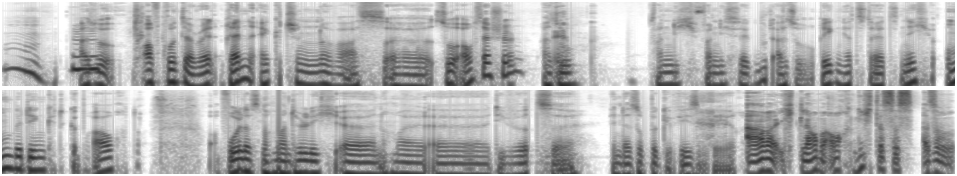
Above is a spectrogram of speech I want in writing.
Hm, also aufgrund der Renn-Action war es äh, so auch sehr schön. Also ja. Fand ich, fand ich sehr gut. Also Regen hätte es da jetzt nicht unbedingt gebraucht. Obwohl das nochmal natürlich äh, nochmal äh, die Würze in der Suppe gewesen wäre. Aber ich glaube auch nicht, dass es, also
